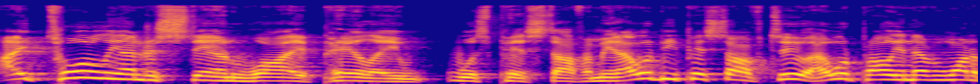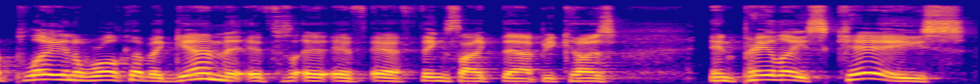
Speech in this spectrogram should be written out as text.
I totally understand why Pele was pissed off. I mean, I would be pissed off too. I would probably never want to play in the World Cup again if if, if things like that because in Pele's case,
